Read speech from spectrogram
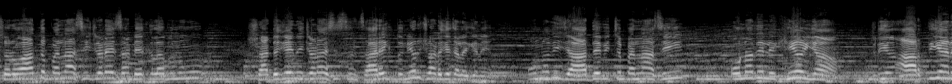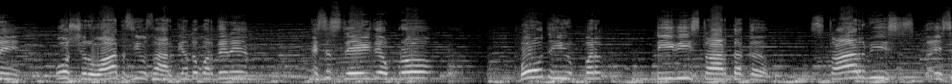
ਸ਼ੁਰੂਆਤ ਤੋਂ ਪਹਿਲਾਂ ਅਸੀਂ ਜਿਹੜੇ ਸਾਡੇ ਕਲੱਬ ਨੂੰ ਛੱਡ ਗਏ ਨੇ, ਜਿਹੜਾ ਅਸੀਂ ਸੰਸਾਰਿਕ ਦੁਨੀਆ ਨੂੰ ਛੱਡ ਕੇ ਚਲੇ ਗਏ ਨੇ, ਉਹਨਾਂ ਦੀ ਯਾਦ ਦੇ ਵਿੱਚ ਪਹਿਲਾਂ ਅਸੀਂ ਉਹਨਾਂ ਦੇ ਲਿਖੀਆਂ ਹੋਈਆਂ ਜਿਹੜੀਆਂ ਆਰਤੀਆਂ ਨੇ ਉਹ ਸ਼ੁਰੂਆਤ ਅਸੀਂ ਉਸ ਆਰਤੀਆਂ ਤੋਂ ਕਰਦੇ ਨੇ। ਇਸ ਸਟੇਜ ਦੇ ਉੱਪਰੋਂ ਬਹੁਤ ਹੀ ਉੱਪਰ ਟੀਵੀ ਸਟਾਰ ਤੱਕ ਸਟਾਰ ਵੀ ਇਸ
